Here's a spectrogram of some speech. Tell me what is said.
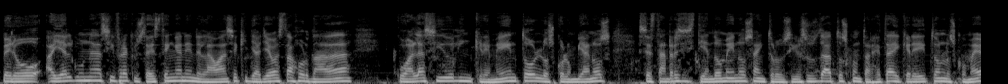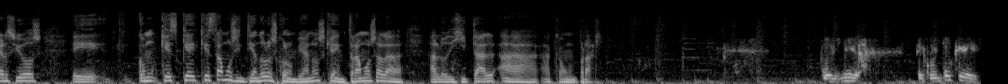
pero ¿hay alguna cifra que ustedes tengan en el avance que ya lleva esta jornada? ¿Cuál ha sido el incremento? ¿Los colombianos se están resistiendo menos a introducir sus datos con tarjeta de crédito en los comercios? Eh, ¿cómo- qué, qué, qué estamos sintiendo los colombianos que entramos a, la, a lo digital a, comprar? Pues mira, te cuento que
